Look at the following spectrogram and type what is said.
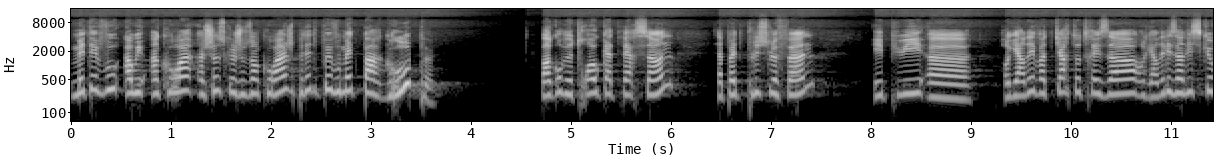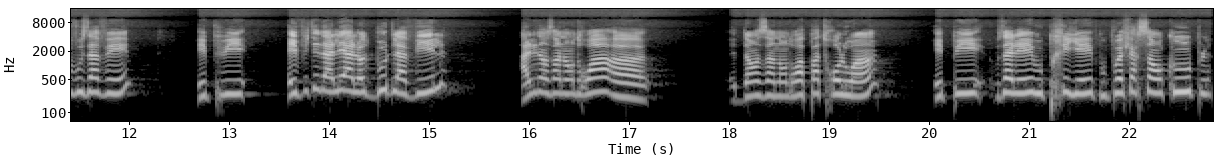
mettez-vous. Ah oui, un une chose que je vous encourage, peut-être vous pouvez vous mettre par groupe, par groupe de 3 ou 4 personnes. Ça peut être plus le fun. Et puis, euh, regardez votre carte au trésor, regardez les indices que vous avez. Et puis, évitez d'aller à l'autre bout de la ville. Allez dans un endroit, euh, dans un endroit pas trop loin. Et puis, vous allez, vous priez. Vous pouvez faire ça en couple.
